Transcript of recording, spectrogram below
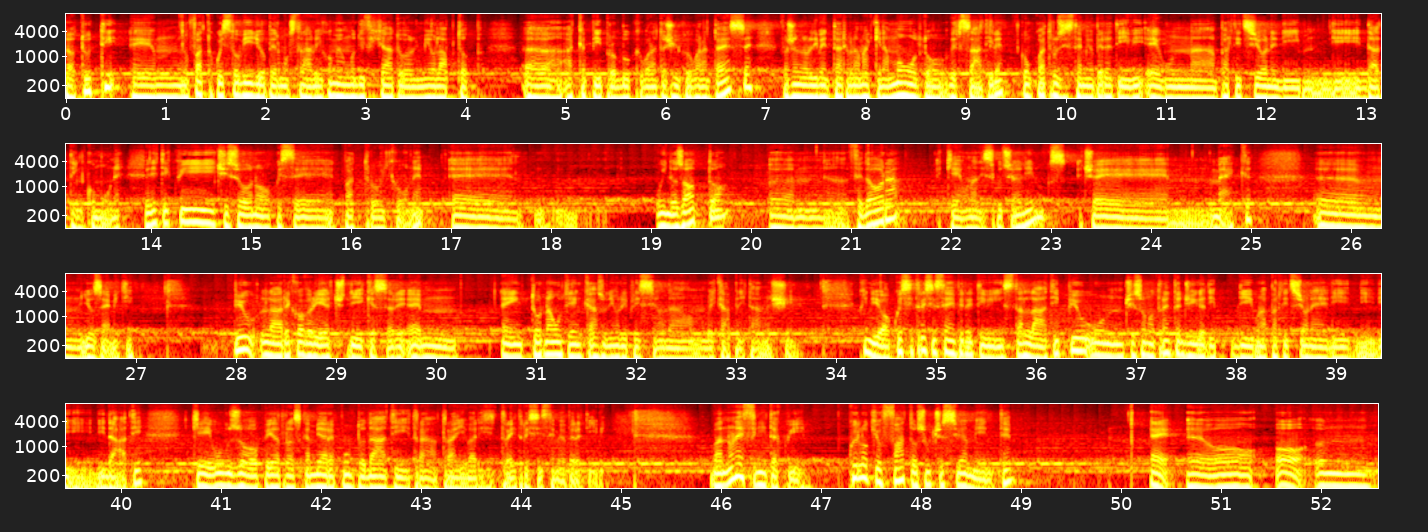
Ciao a tutti, e, um, ho fatto questo video per mostrarvi come ho modificato il mio laptop uh, HP ProBook 4540S facendolo diventare una macchina molto versatile con quattro sistemi operativi e una partizione di, di date in comune. Vedete qui ci sono queste quattro icone, eh, Windows 8, um, Fedora che è una distribuzione Linux, c'è mm, Mac, um, Yosemite più la recovery HD che è, mm, è intorno utile in caso di un ripristino da un backup di Time Machine. Quindi ho questi tre sistemi operativi installati, più un, ci sono 30 giga di, di una partizione di, di, di, dati che uso per scambiare appunto dati tra, tra, i vari, tra i tre sistemi operativi. Ma non è finita qui. Quello che ho fatto successivamente è eh, ho, ho um,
